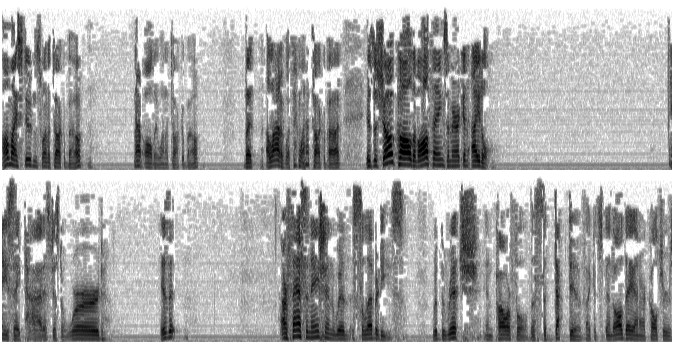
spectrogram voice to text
All my students want to talk about, not all they want to talk about, but a lot of what they want to talk about, is a show called, of all things, American Idol. And you say, Todd, it's just a word. Is it? Our fascination with celebrities with the rich and powerful, the seductive. I could spend all day on our culture's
